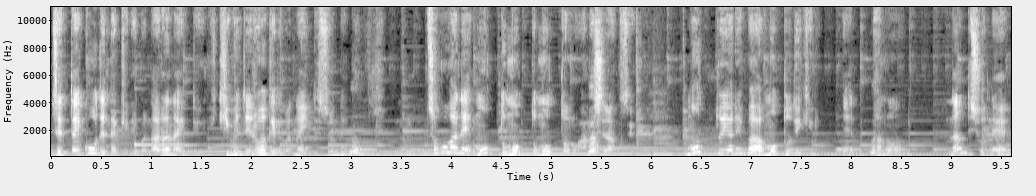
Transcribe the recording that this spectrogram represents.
絶対こうでなければならないというふうに決めてるわけではないんですよね。うん、そこがね、もっともっともっとの話なんですよ。もっとやればもっとできる。ね、あの、なんでしょうね。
